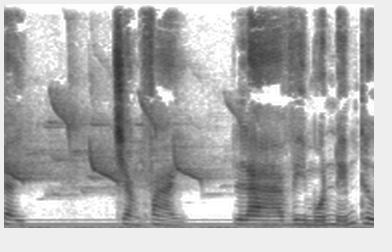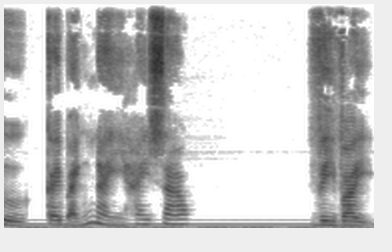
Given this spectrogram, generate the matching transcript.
đây. Chẳng phải là vì muốn nếm thử cái bánh này hay sao? Vì vậy,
